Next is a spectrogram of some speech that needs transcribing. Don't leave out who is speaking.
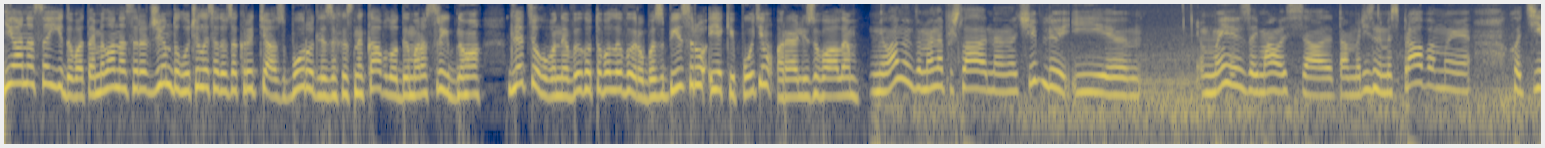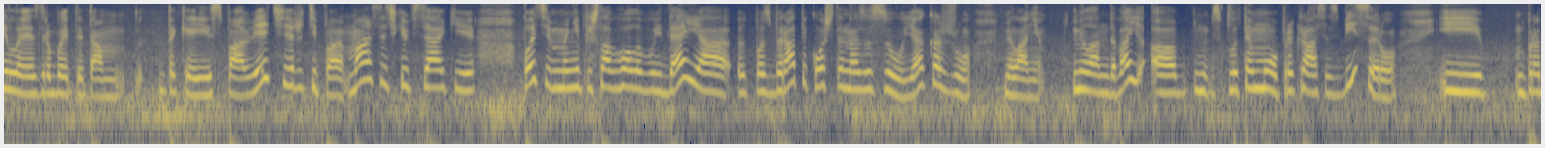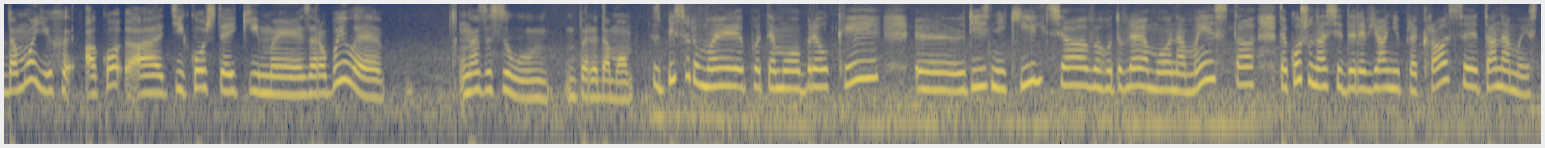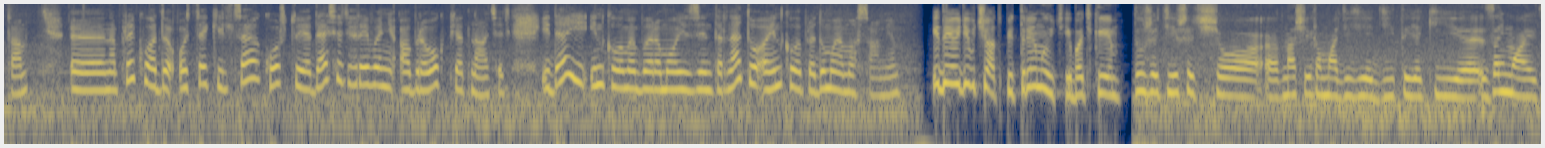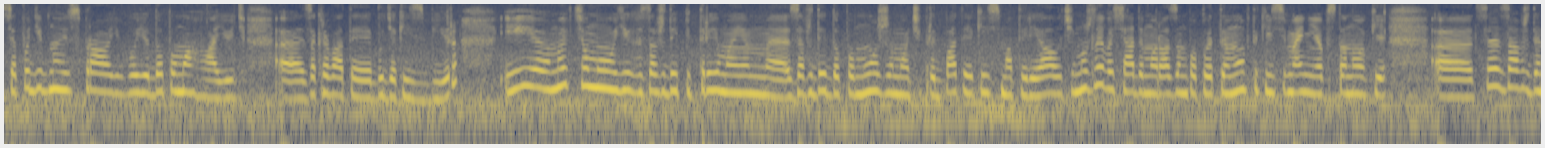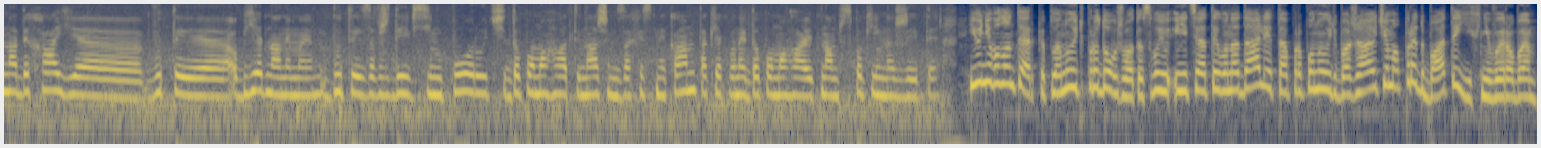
Speaker 1: Діана Саїдова та Мілана Середжим долучилися до закриття збору для захисника Володимира Срібного. Для цього вони виготовили вироби з бісеру, які потім реалізували.
Speaker 2: Мілана до мене прийшла на ночівлю і ми займалися там різними справами. Хотіли зробити там такий спа-вечір, типу масочки всякі. Потім мені прийшла в голову ідея позбирати кошти на ЗСУ. Я кажу Мілані, Мілан, давай а, сплетемо прикраси з бісеру і продамо їх, а, ко- а ті кошти, які ми заробили, на ЗСУ передамо.
Speaker 3: З бісеру ми плетемо брелки, е, різні кільця, виготовляємо намиста. Також у нас є дерев'яні прикраси та намиста. Е, Наприклад, ось це кільце коштує 10 гривень, а брелок 15. Ідеї інколи ми беремо із інтернету, а інколи придумуємо самі.
Speaker 1: Ідею дівчат підтримують і батьки.
Speaker 4: Дуже тішить, що е, в нашій громаді є діти, які займаються подібною справою, допомагають е, закривати будь-який збір. І ми в цьому їх завжди підтримуємо, е, завжди допоможемо, чи придбати якийсь матеріал, чи можливо сядемо разом поплетемо в такій сімейній обстановці. Це завжди надихає бути об'єднаними, бути завжди всім поруч, допомагати нашим захисникам, так як вони допомагають нам спокійно жити.
Speaker 1: Юні волонтерки планують продовжувати свою ініціативу надалі та пропонують бажаючим придбати їхні вироби.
